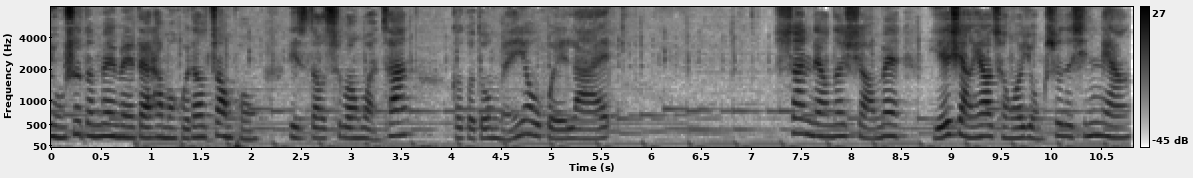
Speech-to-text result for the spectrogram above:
勇士的妹妹带他们回到帐篷，一直到吃完晚餐，哥哥都没有回来。善良的小妹也想要成为勇士的新娘，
